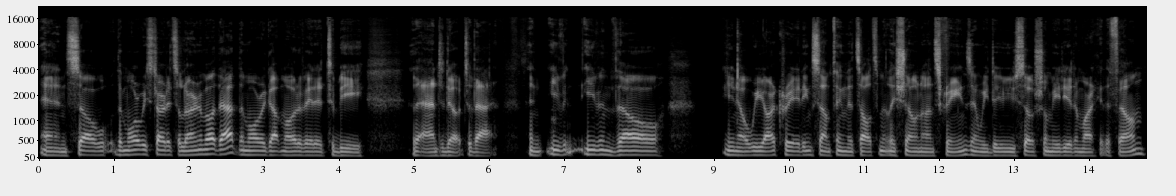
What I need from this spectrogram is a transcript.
And so the more we started to learn about that, the more we got motivated to be the antidote to that. And even even though you know we are creating something that's ultimately shown on screens and we do use social media to market the film,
